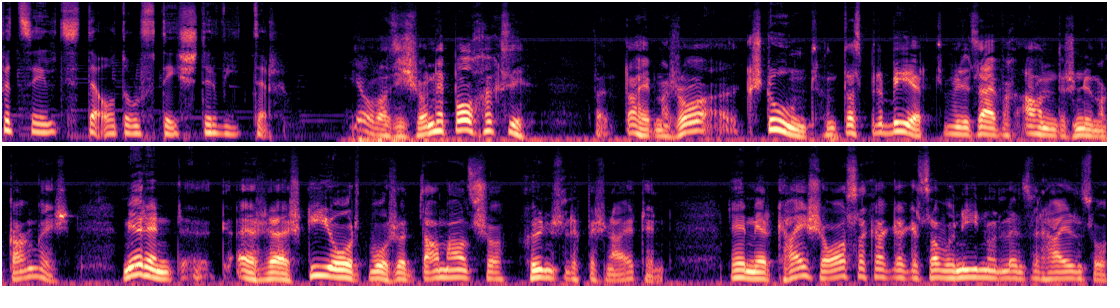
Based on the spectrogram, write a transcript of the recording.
erzählt der Adolf Tester weiter. Ja, das war schon eine Epoche. Da hat man schon gestaunt und das probiert, weil es einfach anders nicht mehr gegangen ist. Wir haben einen Skiort, wo schon damals schon künstlich beschneit haben. Da haben wir keine Chance gegen Savonin und Lenzerheim und so.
